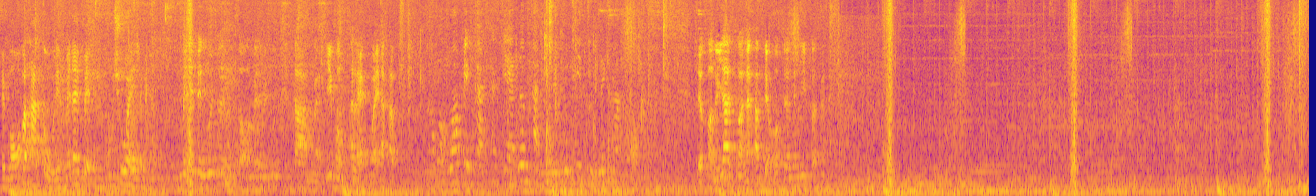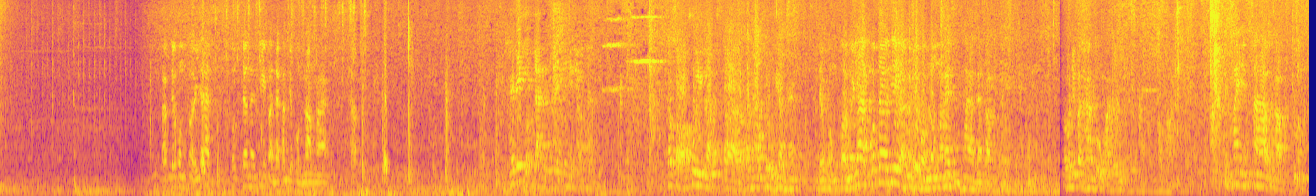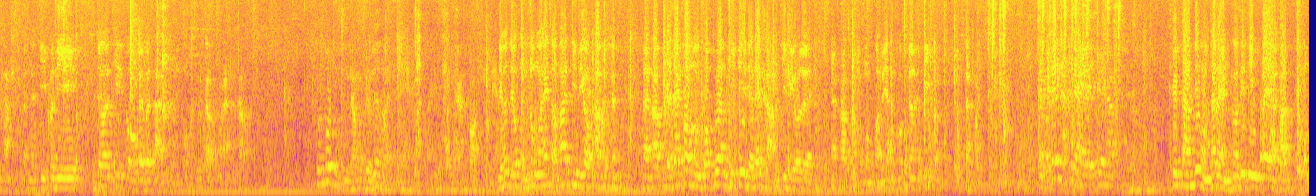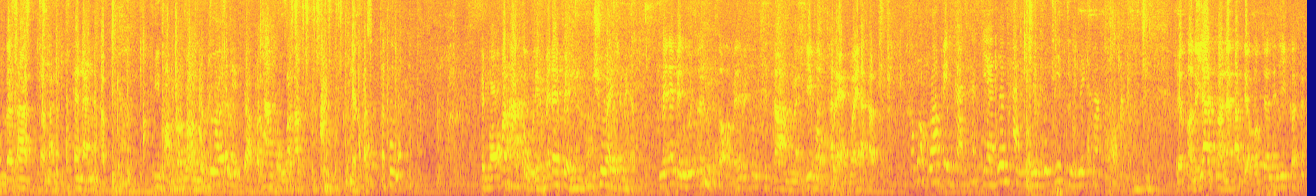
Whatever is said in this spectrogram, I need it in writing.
เห็นบอกว่าประธานตู่เนี่ยไม่ได้เป็นผู้ช่วยใช่ไหมครับ ไม่ได้เป็นผู้ช่วยสอไม่ได้เป็นผู้ติดตามแบบที่ผมแถลงไว้อะครับ เขาบอกว่าเป็นการขัดแย้งเรื่องการเมืองในพื้นที่จริงไหมคะเดี๋ยวขออนุญาตก่อนนะครับ เดี๋ยวพบเจ้าหน้าที่ก่อนนะครับเดี๋ยวผมขออนุญาตพบเจ้าหน้าที่ก่อนนะครับ เดี๋ยวผมนำมาครับ ไม่ได้กดดันอะไรใช่ไหมครับท่าน สสคุยกับเอ่อประธานตู่ยังฮะเดี๋ยวผมขออนุญาตพบเจ้าหน้าที่ก่อนเดี๋ยวผมลงมาให้สัมภาษณ์นะครับวันนี้ประธานตู่มาด้วยครับขอบคุณไม่ทราบครับต้องถามเจ้าหน้าที่พอดีเจ้าหน้าที่โทรไปประสานผมผมเพิ่งกลับมาครับเบื้องต้นจริงๆแล้วมันเป็นเรื่องอะไรกันแน่ในการก่อเหตุเนี่ยเดี๋ยวเดี๋ยวผมลงมาให้สัมภาษณ์ทีเดียวครับนะครับ จะได้ข้อมูลครบถ้วนพี่ๆจะได้ถามทีเดียวเลยนะครับเดี๋ยวผมขออนุญาตพบเจ้าหน้าที่ก่อนนะครับแต่ไม่ได้หนักใจเลยใช่ไหมครับ คือตามที่ผมแถลงข้อที่จริงไปอะครับ ผมก็ทราบประมาณแค่นั้นนะครับ มีความสกังสวลส่วนตัวสนิทกับประธานตู่ป่ะครับเดี๋ยวขอสักครู่นะเห็นบอกว่าประธานตู่เนี่ยไม่ได้เป็นผู้ช่วยใช่ไหมครับ ไม่ได้เป็นผู้ช่วยสอไม่ได้เป็นผู้ติดตามแบบที่ผมแถลงไว้อะครับ เขาบอกว่าเป็นการขัดแย้งเรื่องการเมืองในพื้นที่จริงไหมคะเดี๋ยวขออนุญาตก่อนนะครับ เดี๋ยวพบเจ้าหน้าที่ก่อนนะ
